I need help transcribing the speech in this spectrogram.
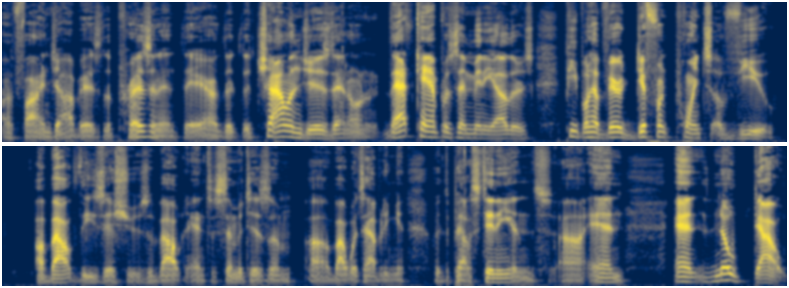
a, fine job as the president there. The, the challenge is that on that campus and many others, people have very different points of view about these issues, about anti-Semitism, uh, about what's happening in, with the Palestinians, uh, and and no doubt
